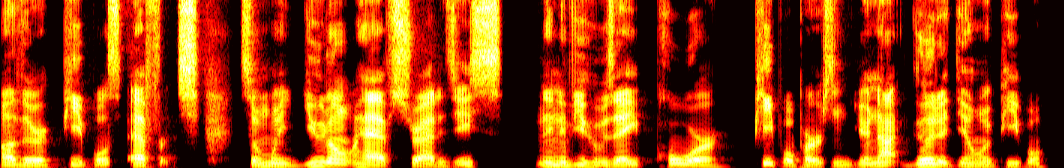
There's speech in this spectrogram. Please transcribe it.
other people's efforts. So when you don't have strategies, any of you who's a poor people person, you're not good at dealing with people,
